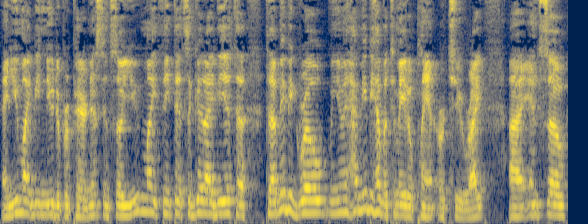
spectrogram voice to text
and you might be new to preparedness, and so you might think that's a good idea to to maybe grow, you know, maybe have a tomato plant or two, right? Uh, and so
